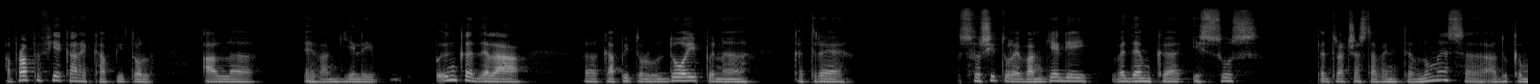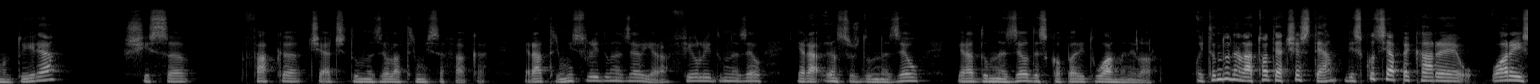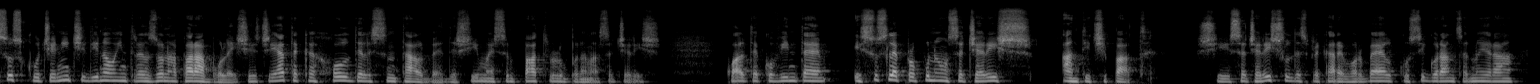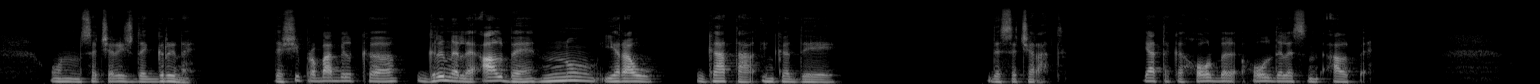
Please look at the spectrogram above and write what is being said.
aproape fiecare capitol al Evangheliei, încă de la uh, capitolul 2 până către sfârșitul Evangheliei, vedem că Isus pentru aceasta a venit în lume să aducă mântuirea și să facă ceea ce Dumnezeu l-a trimis să facă. Era trimisul lui Dumnezeu, era Fiul lui Dumnezeu, era însuși Dumnezeu, era Dumnezeu descoperit oamenilor. Uitându-ne la toate acestea, discuția pe care o are Iisus cu ucenicii din nou intră în zona parabolei și zice, iată că holdele sunt albe, deși mai sunt patru luni până la săceriș. Cu alte cuvinte, Iisus le propune un săceriș anticipat și săcerișul despre care vorbea el cu siguranță nu era un săceriș de grâne, deși probabil că grânele albe nu erau gata încă de, de secerat. Iată că holdele sunt albe.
